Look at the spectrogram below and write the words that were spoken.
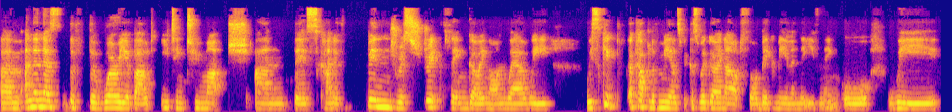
um, and then there's the, the worry about eating too much and this kind of binge restrict thing going on where we we skip a couple of meals because we're going out for a big meal in the evening, or we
